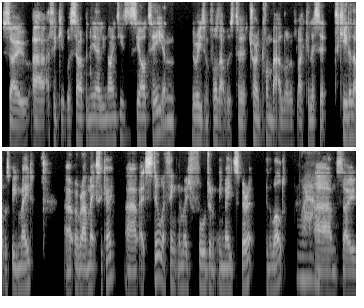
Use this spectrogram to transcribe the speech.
So uh, I think it was set up in the early 90s, the CRT. And the reason for that was to try and combat a lot of like illicit tequila that was being made uh, around Mexico. Uh, it's still, I think, the most fraudulently made spirit in the world. Wow. Um, so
